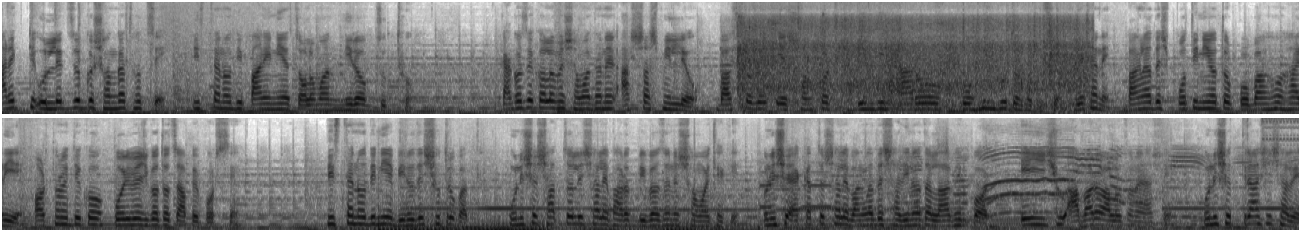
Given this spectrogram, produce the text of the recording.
আরেকটি উল্লেখযোগ্য সংঘাত হচ্ছে তিস্তা নদী পানি নিয়ে চলমান নীরব যুদ্ধ। কাগজে কলমে সমাধানের আশ্বাস মিললেও বাস্তবে এ সংকট দিন দিন আরও গহীনভূত হচ্ছে, যেখানে বাংলাদেশ প্রতিনিয়ত প্রবাহ হারিয়ে অর্থনৈতিক ও পরিবেশগত চাপে পড়ছে। তিস্তা নদী নিয়ে বিরোধের সূত্রপাত। উনিশশো সাতচল্লিশ সালে ভারত বিভাজনের সময় থেকে উনিশশো একাত্তর সালে বাংলাদেশ স্বাধীনতা লাভের পর এই ইস্যু আবারও আলোচনায় আসে। উনিশশো তিরাশি সালে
